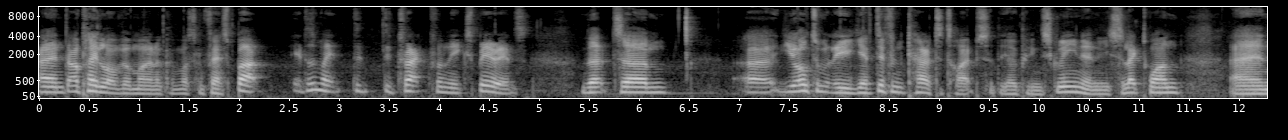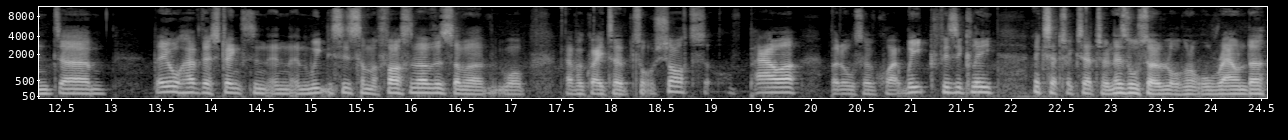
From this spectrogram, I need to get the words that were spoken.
and I played a lot of own. I must confess, but it doesn't make detract from the experience that um, uh, you ultimately you have different character types at the opening screen, and you select one, and um, they all have their strengths and, and, and, weaknesses. Some are faster than others. Some are well have a greater sort of shot of power, but also quite weak physically, etc., etc. And there's also a lot of an all-rounder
